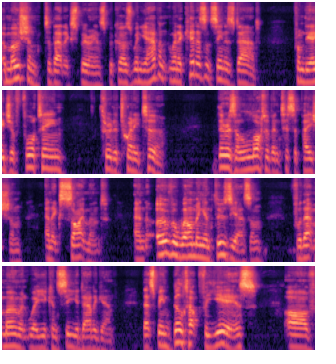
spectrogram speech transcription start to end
emotion to that experience because when you haven't, when a kid hasn't seen his dad from the age of 14 through to 22, there is a lot of anticipation and excitement and overwhelming enthusiasm for that moment where you can see your dad again. That's been built up for years of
